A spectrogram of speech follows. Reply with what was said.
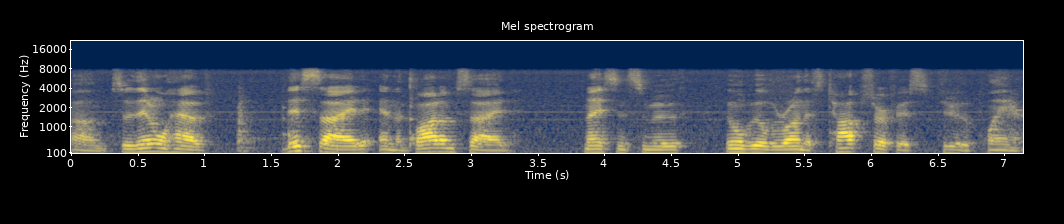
Um, so then we'll have this side and the bottom side nice and smooth. Then we'll be able to run this top surface through the planer.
